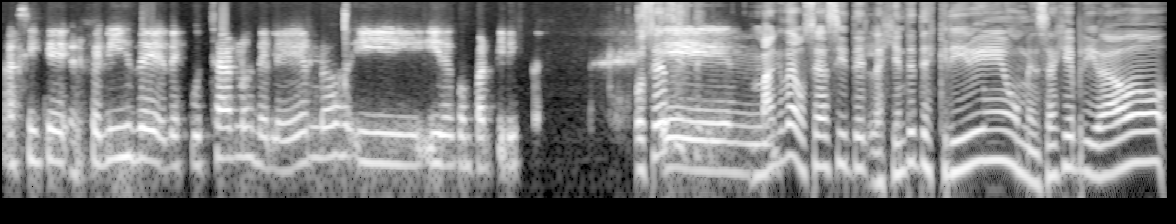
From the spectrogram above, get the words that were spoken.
Así que feliz de, escucharlos, de leerlos y, de compartir historias. O sea, eh, Magda, o sea, si la gente te escribe un mensaje privado,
